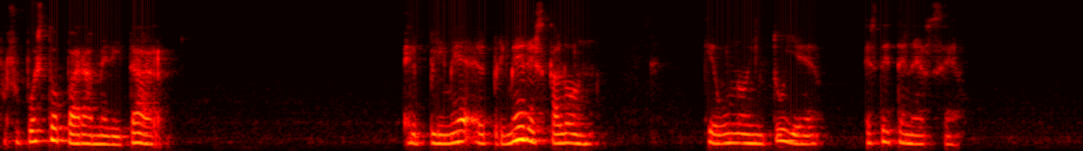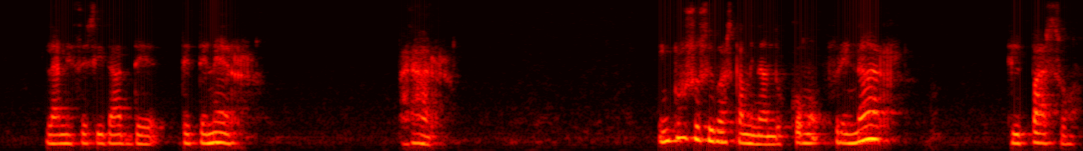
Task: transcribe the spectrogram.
Por supuesto, para meditar, el primer, el primer escalón que uno intuye es detenerse la necesidad de detener, parar. Incluso si vas caminando, como frenar el paso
